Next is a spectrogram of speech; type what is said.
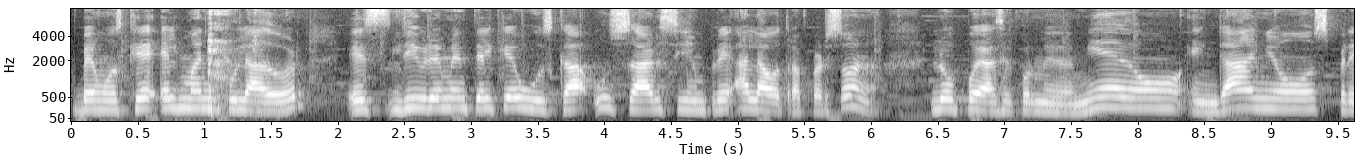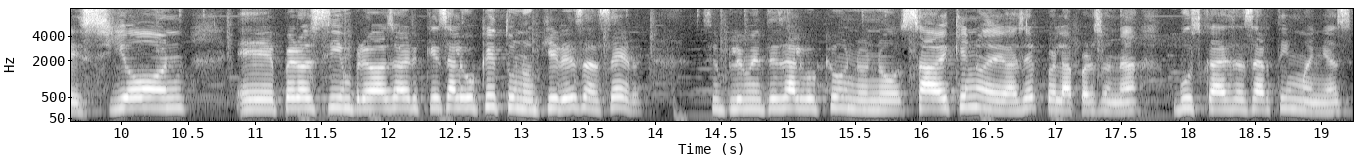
vemos que el manipulador es libremente el que busca usar siempre a la otra persona. Lo puede hacer por medio de miedo, engaños, presión, eh, pero siempre vas a ver que es algo que tú no quieres hacer. Simplemente es algo que uno no sabe que no debe hacer, pero la persona busca esas artimañas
